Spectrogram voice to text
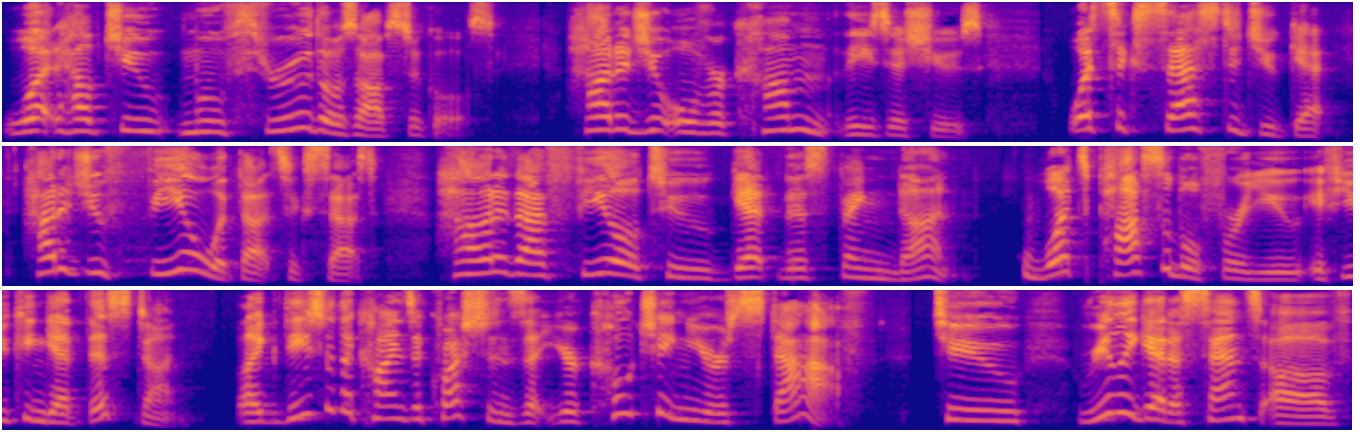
What helped you move through those obstacles? How did you overcome these issues? What success did you get? How did you feel with that success? How did that feel to get this thing done? What's possible for you if you can get this done? Like, these are the kinds of questions that you're coaching your staff to really get a sense of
